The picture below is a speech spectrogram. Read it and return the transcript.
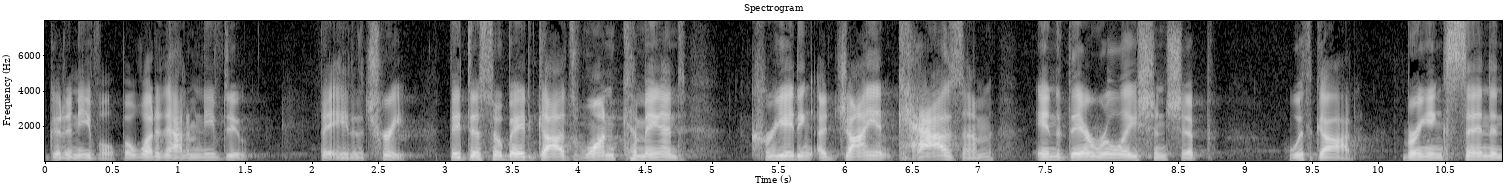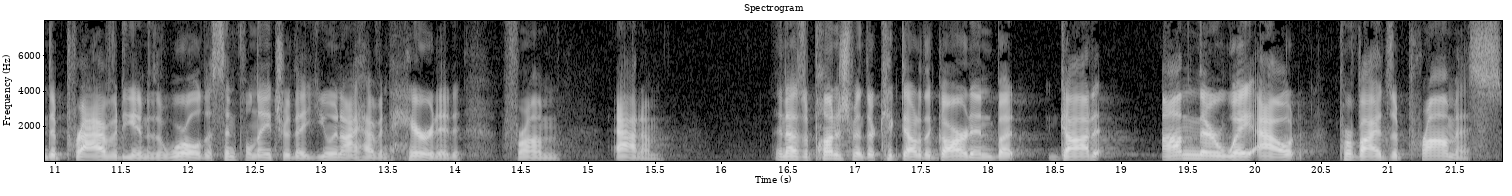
good and evil. But what did Adam and Eve do? They ate of the tree. They disobeyed God's one command, creating a giant chasm in their relationship with God bringing sin and depravity into the world, a sinful nature that you and I have inherited from Adam. And as a punishment, they're kicked out of the garden, but God, on their way out, provides a promise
